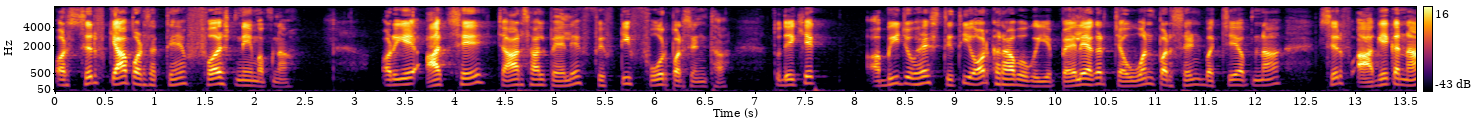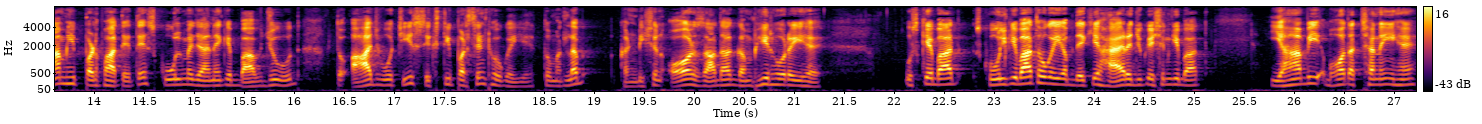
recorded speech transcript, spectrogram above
और सिर्फ़ क्या पढ़ सकते हैं? फ़र्स्ट नेम अपना। और ये आज से चार साल पहले 54 परसेंट था। तो देखिए, अभी जो है, स्थिति और ख़राब हो गई है। पहले अगर चौवन परसेंट बच्चे अपना सिर्फ़ आगे का नाम ही पढ़ पाते थे, स्कूल में जाने के बावजूद तो आज वो चीज़ सिक्सटी परसेंट हो गई है। तो मतलब कंडीशन और ज़्यादा गंभीर हो रही है। उसके बाद स्कूल की बात हो गई, अब देखिए हायर एजुकेशन की बात। यहाँ भी बहुत अच्छा नहीं है।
